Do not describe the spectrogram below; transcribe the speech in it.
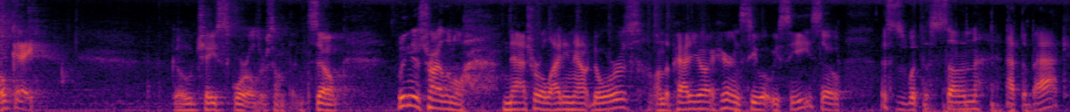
Okay. Go chase squirrels or something. So we can just try a little natural lighting outdoors on the patio out here and see what we see. So this is with the sun at the back.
